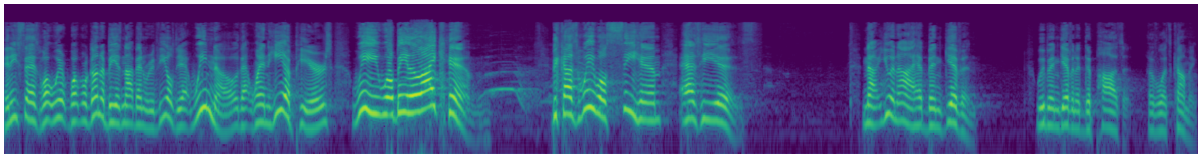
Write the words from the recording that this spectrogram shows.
And he says, what we're, what we're going to be has not been revealed yet. We know that when he appears, we will be like him because we will see him as he is. Now, you and I have been given, we've been given a deposit of what's coming.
